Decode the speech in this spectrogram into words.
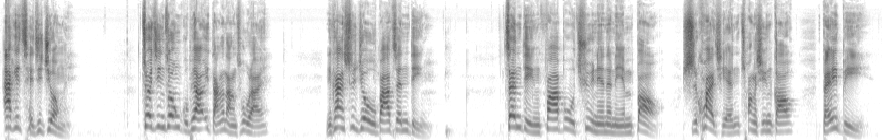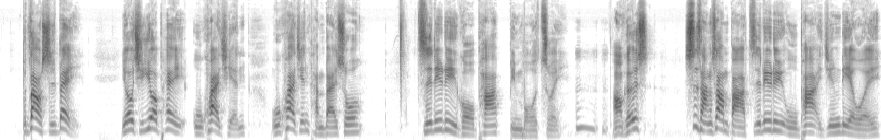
啊，去找这种的。最近这种股票一档一档出来，你看四九五八真顶，真顶发布去年的年报，十块钱创新高，比比不到十倍，尤其又配五块钱，五块钱坦白说，殖利率五趴并不追，嗯嗯，啊，可是市场上把殖利率五趴已经列为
